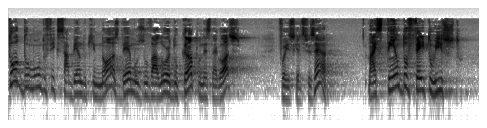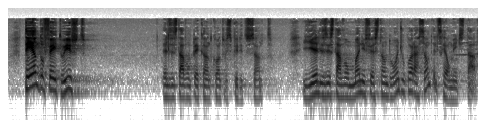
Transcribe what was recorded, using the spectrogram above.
todo mundo fique sabendo que nós demos o valor do campo nesse negócio. Foi isso que eles fizeram. Mas tendo feito isto, tendo feito isto, eles estavam pecando contra o Espírito Santo. E eles estavam manifestando onde o coração deles realmente estava.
